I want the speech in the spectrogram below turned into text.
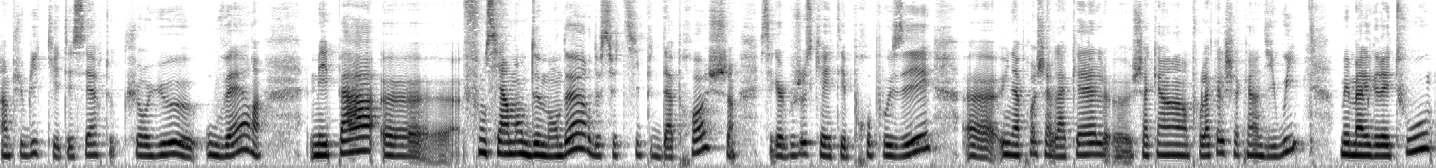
un public qui était certes curieux, ouvert, mais pas foncièrement demandeur de ce type d'approche. C'est quelque chose qui a été proposé, une approche à laquelle chacun, pour laquelle chacun dit oui, mais malgré tout,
